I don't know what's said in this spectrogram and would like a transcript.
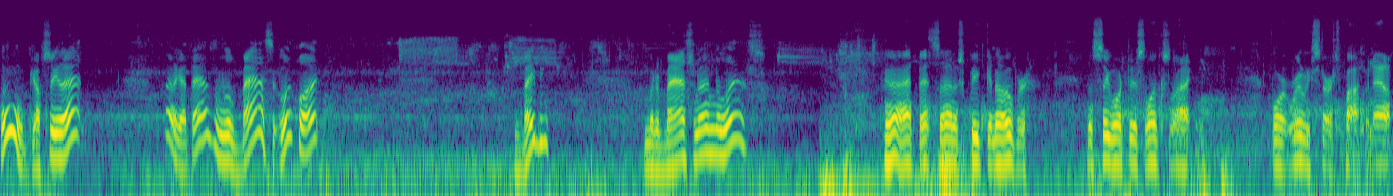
Oh, y'all see that? Oh, I got that. That's a little bass, it looked like. Baby. But a bass nonetheless. All right, that sun is peeking over. Let's see what this looks like before it really starts popping out.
